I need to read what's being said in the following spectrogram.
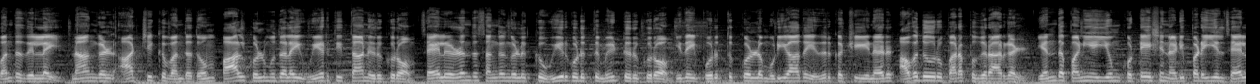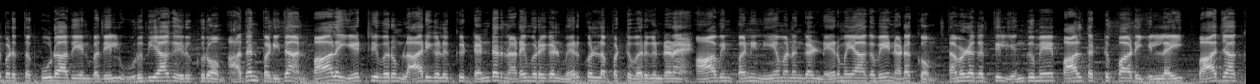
வந்ததில்லை. நாங்கள் ஆட்சிக்கு வந்ததும் பால் கொள்முதலை உயர்த்தித்தான் இருக்கிறோம். செயலிழந்த சங்கங்களுக்கு உயிர் கொடுத்து மீட்டிருக்கிறோம். இதை பொறுத்துக் கொள்ள முடியாத எதிர்க்கட்சியினர் அவதூறு பரப்புகிறார்கள். எந்த பணியையும் கொட்டேஷன் அடிப்படையில் செயல்படுத்தக்கூடாது என்பதில் உறுதியாக இருக்கிறோம். அதன்படிதான் பாலை ஏற்றி வரும் லாரிகளுக்கு டெண்டர் நடைமுறைகள் மேற்கொள்ளப்பட்டு வருகின்றன. ஆவின் பணி நியமனங்கள் நேர்மையாகவே நடக்கும். தமிழகத்தில் எங்குமே பால் தட்டுப்பாடு இல்லை. பாஜக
